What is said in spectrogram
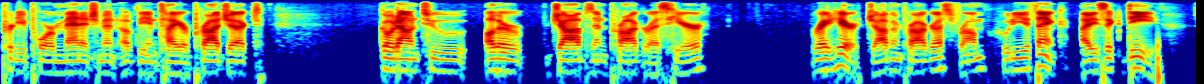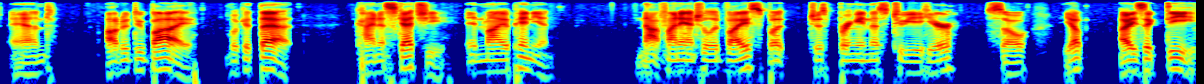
pretty poor management of the entire project. Go down to other jobs in progress here. Right here, job in progress from, who do you think? Isaac D and out of Dubai. Look at that. Kind of sketchy, in my opinion. Not financial advice, but just bringing this to you here. So, yep, Isaac D.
